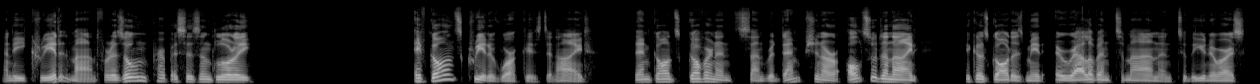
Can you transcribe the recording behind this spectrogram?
and he created man for his own purposes and glory. If God's creative work is denied, then God's governance and redemption are also denied because God is made irrelevant to man and to the universe,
